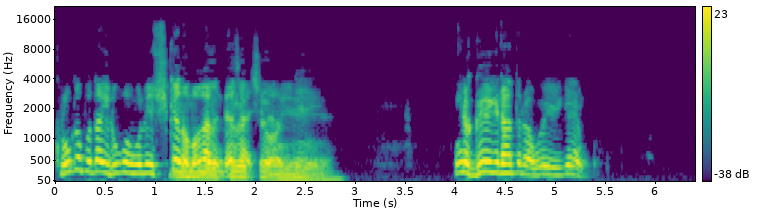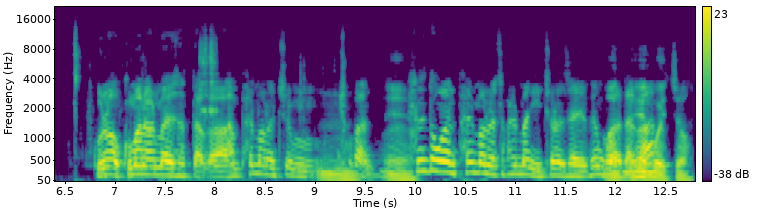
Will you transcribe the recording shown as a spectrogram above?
그런가 보다 이러고 우리 쉽게 음, 넘어가는데 그렇죠. 사실은. 예. 음. 그러니까 그 얘기를 하더라고요. 이게 9만, 9만 얼마에 샀다가 한 8만 원쯤 음, 초반. 예. 한동안 8만 원에서 8만 2천 원 사이에 횡보하다가 뭐 횡보했죠.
